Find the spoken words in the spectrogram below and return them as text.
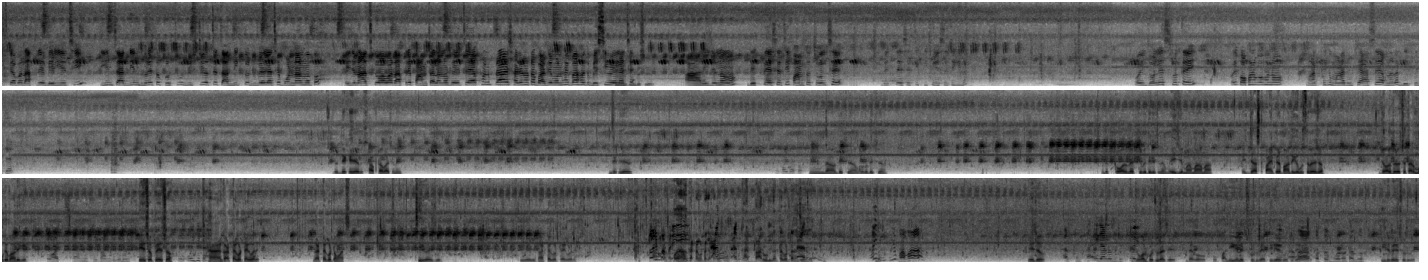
আজকে আবার রাত্রে বেরিয়েছি। তিন চার দিন ধরে তো প্রচুর বৃষ্টি হচ্ছে চারদিক তো ডুবে গেছে বন্যার মতো। এই জন্য আজকেও আবার রাত্রে পাম্প চালানো হয়েছে। এখন প্রায় সাড়ে নটা বাজে মনে হয় বা হয়তো বেশি হয়ে গেছে। আর এই জন্য দেখতে এসেছি পাম্প তো চলছে। দেখতে এসেছি কিছু এসেছে কিনা। ওই জলের স্রোতেই ওই কখনো কখনো মাঠ থেকে মাছ উঠে আসে আপনারা দেখতে চান দেখে যাবে সাপটা বাঁচে নেই দেখে যাবে। হুম দাঁড়াও দেখছি দাঁড়াও ভালো করে দেখছি দাঁড়াও। টর্চ লাইট টিপে দেখেছিলাম। এই যে মামা আমা এই জাস্ট পাইপের বাঁ দিকে বুঝতে পেরেছ? জল বেরোচ্ছে তার মুখে বাঁ দিকে। আচ্ছা পেয়েছ পেয়েছ? হ্যাঁ গাট্টা গোট্টা একবারে। গাট্টা গোট্টা মাছ। ঠিক হয়েছে। ঠিক হয়েছে গাঁটটা গোটা একবারে। গাঁটটা গোটা দারুণ গাঁটটা গোটা আছে। পেয়েছ? জল প্রচুর আছে। দেখো ও পালিয়ে গেলে ছুটবে তীরের গতি দেখো কত বড়টা গো। তীরে বেগে ছুটবে।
